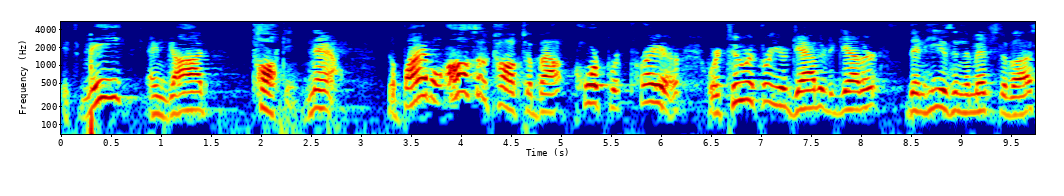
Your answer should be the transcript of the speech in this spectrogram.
It's me and God talking. Now, the Bible also talks about corporate prayer, where two or three are gathered together, then He is in the midst of us.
